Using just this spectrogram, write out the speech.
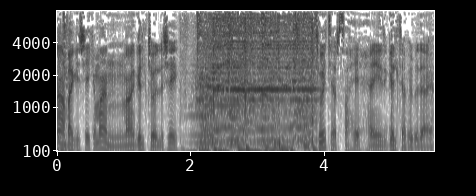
آه باقي شيء كمان. ما قلته ولا شيء. تويتر صحيح هي قلتها في البداية.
